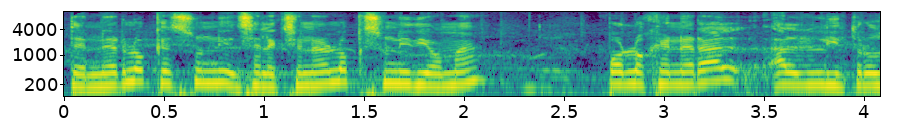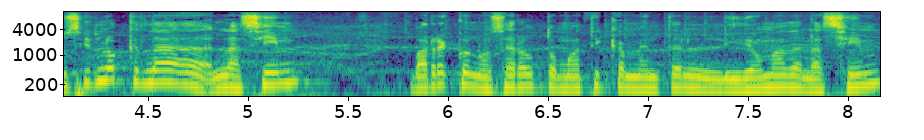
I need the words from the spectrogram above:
tener lo que es un seleccionar lo que es un idioma. Por lo general, al introducir lo que es la, la SIM, va a reconocer automáticamente el idioma de la SIM.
